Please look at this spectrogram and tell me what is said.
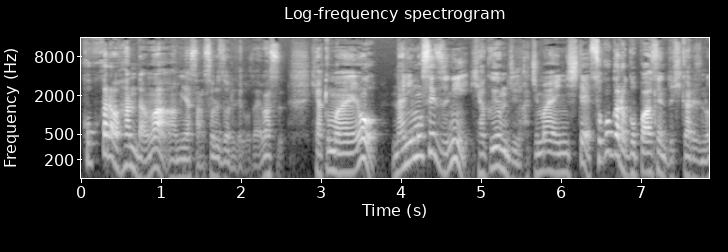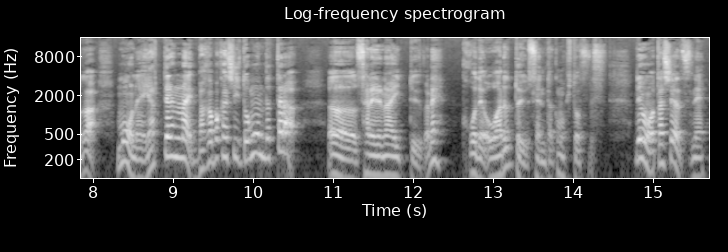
ここからは判断は皆さんそれぞれでございます。100万円を何もせずに148万円にして、そこから5%引かれるのが、もうね、やってらんない、バカバカしいと思うんだったら、うされないというかね、ここで終わるという選択も一つです。でも私はですね、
